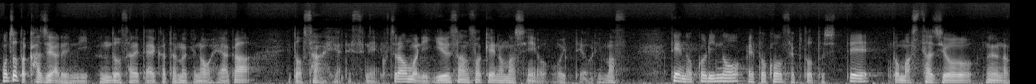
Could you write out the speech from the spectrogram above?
もうちょっとカジュアルに運動されたい方向けのお部屋が、えっと、3部屋ですね。こちら主に有酸素系のマシンを置いております。で残りの、えっと、コンセプトとして、えっとまあ、スタジオのような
